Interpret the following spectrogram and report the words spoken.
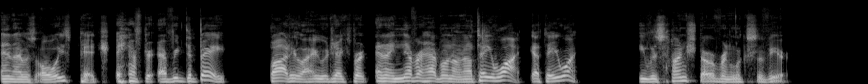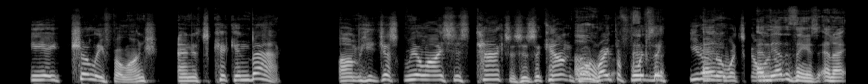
And I was always pitched after every debate, body language expert, and I never had one on. I'll tell you why. I'll tell you why. He was hunched over and looked severe. He ate chili for lunch and it's kicking back. Um, he just realized his taxes. His accountant called Oh, right before the. You don't and, know what's going on. And the on. other thing is, and I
